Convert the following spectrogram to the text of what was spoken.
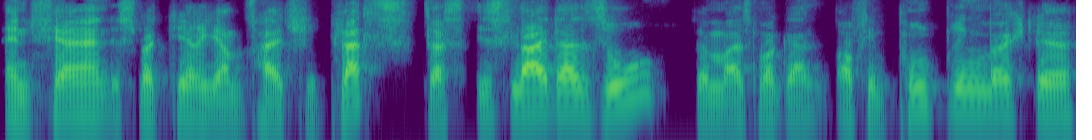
entfernen, ist Materie am falschen Platz. Das ist leider so, wenn man es mal ganz auf den Punkt bringen möchte.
